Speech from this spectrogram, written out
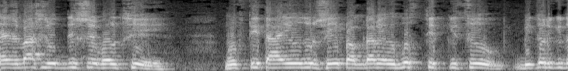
দেশবাসীর উদ্দেশ্যে বলছি, মুফতি তাহাই হুজুর সেই প্রোগ্রামে উপস্থিত কিছু বিতর্কিত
